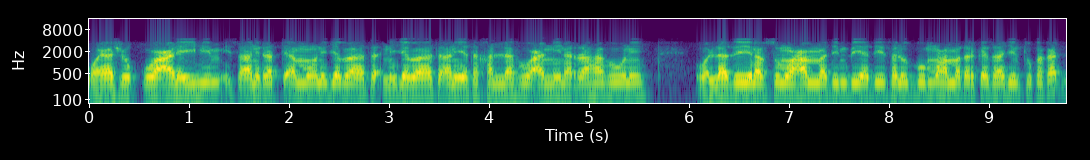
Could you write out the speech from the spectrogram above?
ويشق عليهم إسان الرت أمو نجبات, نجبات أن يتخلفوا عني نرهفوني والذي نفس محمد بيدي سلب محمد الكسا جرت ككد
